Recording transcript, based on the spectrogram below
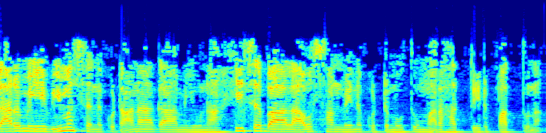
ධර්මයේ විමසනකොට අනාගාමි වුණා. හිස බාල අවසන් වෙනකොටම උතුම් අරහත්ත්වයටපත් වුණා.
